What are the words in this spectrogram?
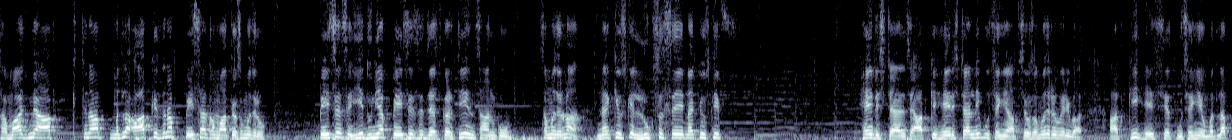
समाज में आप कितना मतलब आप कितना पैसा कमाते हो समझ रहे हो? पैसे से ये दुनिया पैसे से जज करती है इंसान को समझ रहे हो ना? न कि उसके लुक्स से न कि उसकी हेयर स्टाइल से। आपके हेयर स्टाइल नहीं पूछेंगे आपसे वो समझ रहे हो मेरी बात? आपकी हैसियत पूछेंगे मतलब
